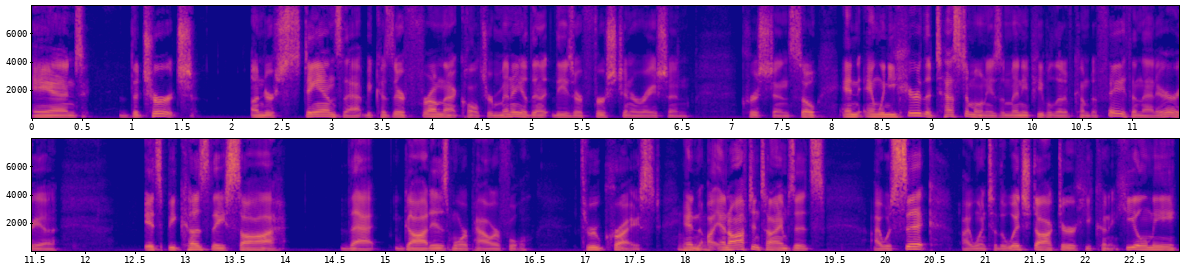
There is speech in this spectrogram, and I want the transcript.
And the church understands that because they're from that culture. Many of the, these are first generation Christians. So, and and when you hear the testimonies of many people that have come to faith in that area, it's because they saw that God is more powerful through Christ. Mm-hmm. And and oftentimes it's I was sick, I went to the witch doctor, he couldn't heal me,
